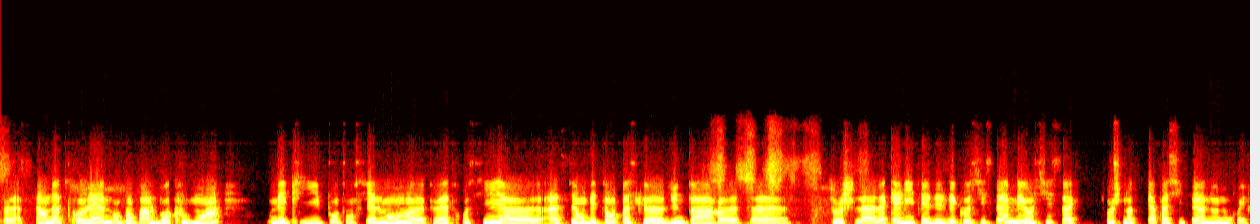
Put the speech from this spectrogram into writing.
voilà, un autre problème dont on parle beaucoup moins mais qui potentiellement euh, peut être aussi euh, assez embêtant parce que d'une part, euh, ça touche la, qualité des écosystèmes, mais aussi ça touche notre capacité à nous nourrir.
